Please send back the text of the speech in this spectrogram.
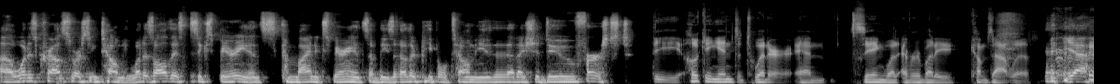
Uh, what does crowdsourcing tell me? What does all this experience, combined experience of these other people tell me that I should do first? The hooking into Twitter and seeing what everybody comes out with. yeah,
